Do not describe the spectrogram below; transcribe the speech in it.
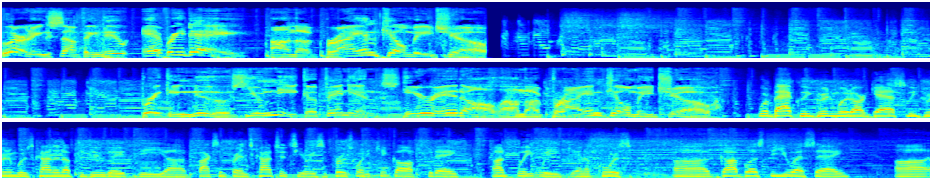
Learning something new every day on the Brian Kilmeade Show. Breaking news, unique opinions. Hear it all on the Brian Kilmeade Show. We're back. Lee Greenwood, our guest. Lee Greenwood was kind enough to do the, the uh, Fox and Friends concert series, the first one to kick off today on Fleet Week. And of course, uh, God Bless the USA. Uh,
